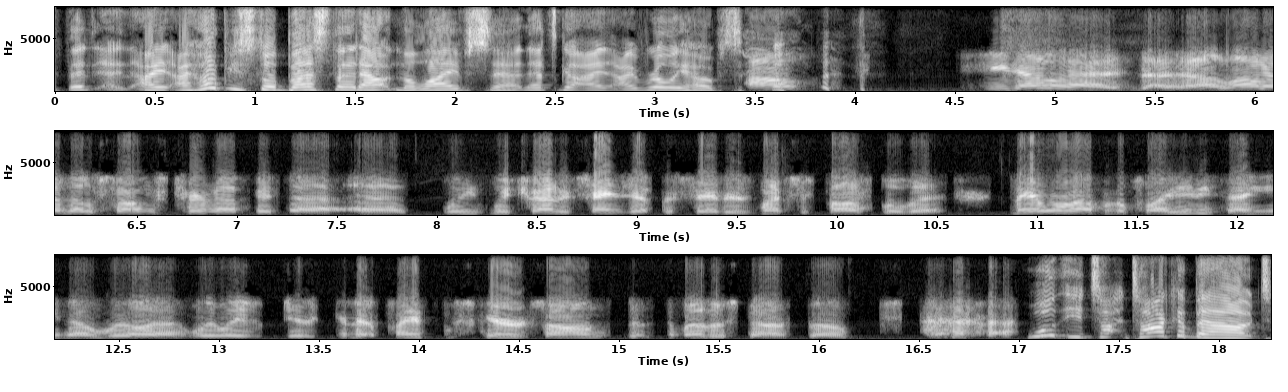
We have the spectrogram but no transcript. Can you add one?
that, I, I hope you still bust that out in the live set. That's I, I really hope so. Oh, you know, uh, a lot of those songs turn up in. Uh, uh, we we try to change up the set as much as possible, but man, we're able to play anything. You know, we'll uh, we'll just end up playing some Skynyrd songs and some other stuff. So. Well, you ta- talk about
